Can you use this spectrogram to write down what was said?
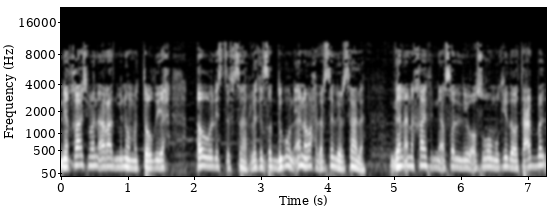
نقاش من أراد منهم التوضيح أو الاستفسار. لكن صدقوني أنا واحد أرسل لي رسالة. قال أنا خايف أني أصلي وأصوم وكذا وأتعبد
